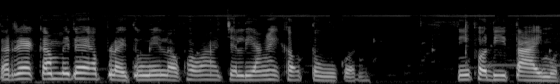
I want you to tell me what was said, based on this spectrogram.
ตอนแรกก็ไม่ได้เอาปล่อยตรงนี้หรอกเพราะว่าจะเลี้ยงให้เขาโตก่อน นี่พอดีตายหมด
